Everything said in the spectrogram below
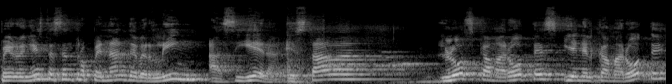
Pero en este centro penal de Berlín así era. Estaba los camarotes y en el camarote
